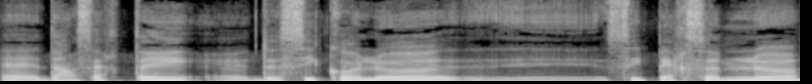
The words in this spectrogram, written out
mm-hmm. dans certains de ces cas-là, ces personnes-là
